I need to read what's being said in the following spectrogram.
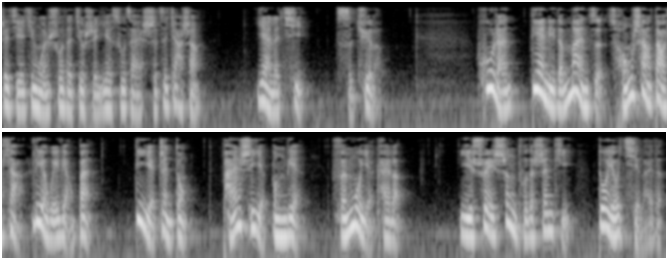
这节经文说的就是耶稣在十字架上咽了气死去了。忽然，殿里的幔子从上到下裂为两半，地也震动，磐石也崩裂，坟墓也开了，已睡圣徒的身体多有起来的。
